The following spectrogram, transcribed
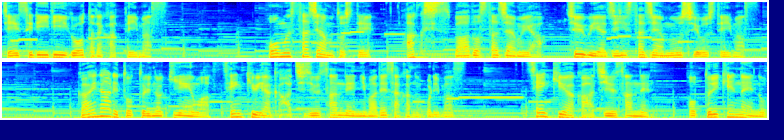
J3 リーグを戦っています。ホームスタジアムとしてアクシスバードスタジアムや中部やジンスタジアムを使用しています。ガイナーレ鳥取の起源は1983年にまで遡ります。1983年鳥取県内の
